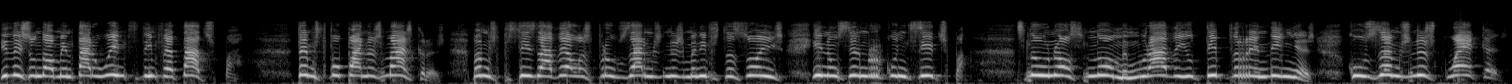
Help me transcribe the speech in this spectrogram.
e deixam de aumentar o índice de infectados, pá. Temos de poupar nas máscaras. Vamos precisar delas para usarmos nas manifestações e não sermos reconhecidos, pá. Senão o nosso nome, morada e o tipo de rendinhas que usamos nas cuecas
